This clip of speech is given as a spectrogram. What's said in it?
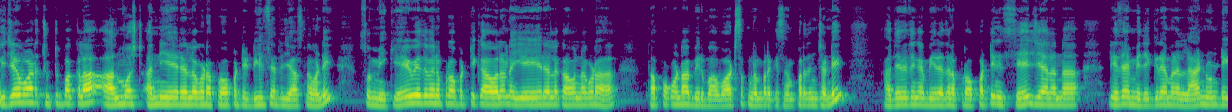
విజయవాడ చుట్టుపక్కల ఆల్మోస్ట్ అన్ని ఏరియాలో కూడా ప్రాపర్టీ డీల్స్ అయితే చేస్తున్నామండి. సో మీకు ఏ విధమైన ప్రాపర్టీ కావాలన్నా ఏ ఏరియాలో కావాలన్నా కూడా తప్పకుండా మీరు మా వాట్సాప్ నెంబర్కి సంప్రదించండి. అదేవిధంగా మీరు ఏదైనా ప్రాపర్టీని సేల్ చేయాలన్నా లేదా మీ దగ్గర ఏమైనా ల్యాండ్ ఉండి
